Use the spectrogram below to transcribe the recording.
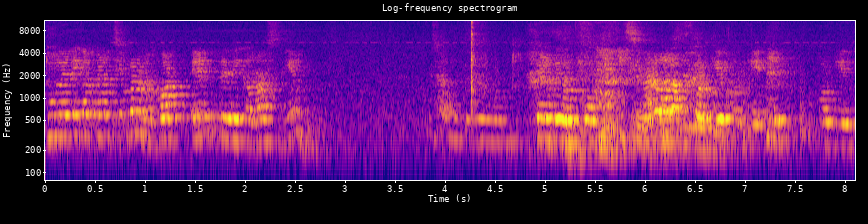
tú le dedicas menos tiempo, a lo mejor él le dedica más tiempo. Pero, pero ¿cómo? Y si no lo haces, ¿por qué? Porque, porque,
